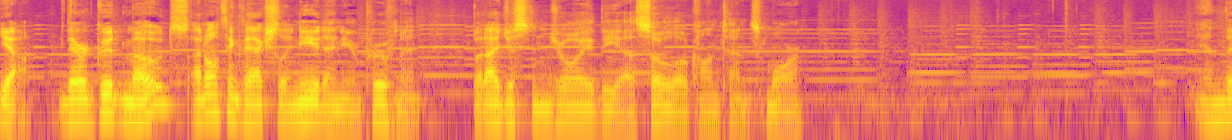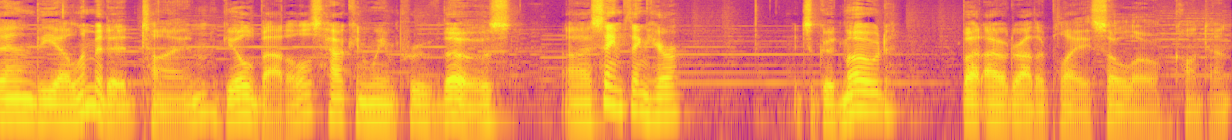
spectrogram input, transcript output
yeah, they're good modes. I don't think they actually need any improvement but I just enjoy the uh, solo contents more. And then the uh, limited time guild battles, how can we improve those? Uh, same thing here. It's a good mode, but I would rather play solo content.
